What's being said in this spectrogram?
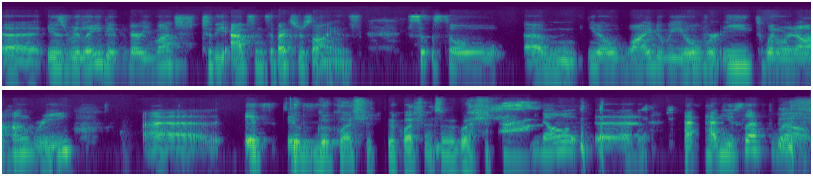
uh, is related very much to the absence of exercise. So, so um, you know, why do we overeat when we're not hungry? Uh, it's, it's good, good, question. Good question. That's a good question. You know, uh, have you slept well?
